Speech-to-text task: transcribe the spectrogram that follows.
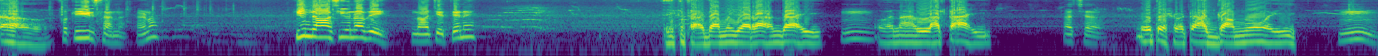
ਆਹੋ। ਫਕੀਰ ਸਨ ਹੈਨਾ? ਕੀ ਨਾਂ ਸੀ ਉਹਨਾਂ ਦੇ? ਨਾਂ ਚੇਤੇ ਨੇ? ਇੱਕ ਸਾਡਾ ਮਜ਼ਾਰਾ ਹੁੰਦਾ ਸੀ ਹੂੰ। ਉਹ ਨਾਂ ਲਾਤਾ ਸੀ। ਅੱਛਾ। ਉਹ ਤਾਂ ਛੋਟਾ ਗਾਮੋ ਸੀ। ਹੂੰ।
